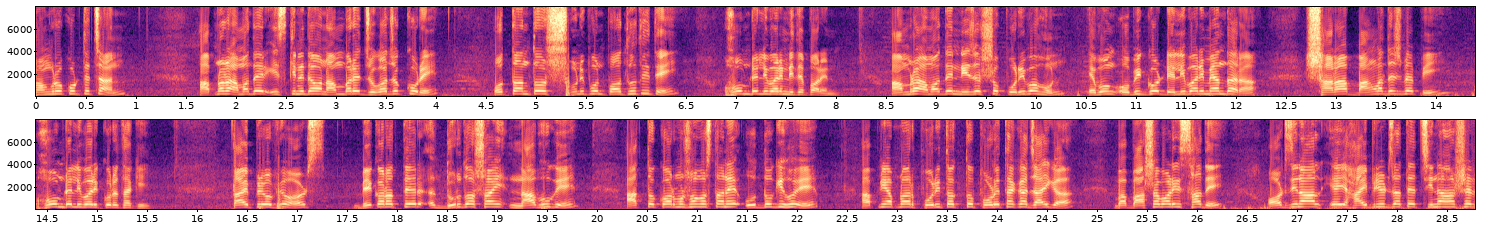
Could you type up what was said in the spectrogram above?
সংগ্রহ করতে চান, আপনারা আমাদের স্ক্রিনে দেওয়া নাম্বারে যোগাযোগ করে অত্যন্ত সুনিপুণ পদ্ধতিতে হোম ডেলিভারি নিতে পারেন। আমরা আমাদের নিজস্ব পরিবহন এবং অভিজ্ঞ ডেলিভারি ম্যান দ্বারা সারা বাংলাদেশব্যাপী হোম ডেলিভারি করে থাকি। তাই প্রিয় ভিউয়ার্স, বেকারত্বের দুর্দশায় না ভুগে আত্মকর্মসংস্থানে উদ্যোগী হয়ে আপনি আপনার পরিত্যক্ত পড়ে থাকা জায়গা বা বাসাবাড়ির ছাদে অরিজিনাল এই হাইব্রিড জাতের চীনা হাঁসের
